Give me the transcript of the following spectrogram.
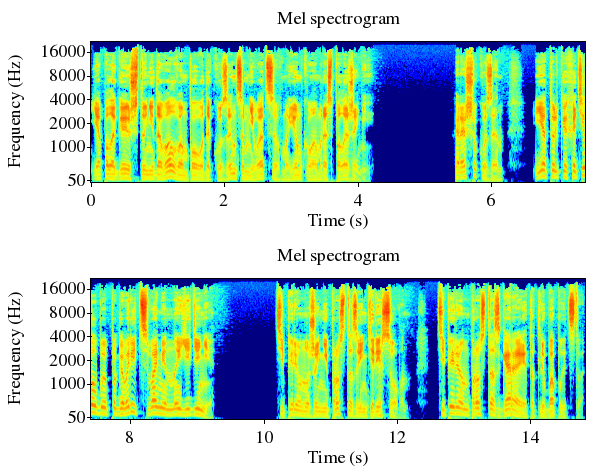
Я полагаю, что не давал вам повода, кузен, сомневаться в моем к вам расположении. Хорошо, кузен. Я только хотел бы поговорить с вами наедине. Теперь он уже не просто заинтересован. Теперь он просто сгорает от любопытства.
